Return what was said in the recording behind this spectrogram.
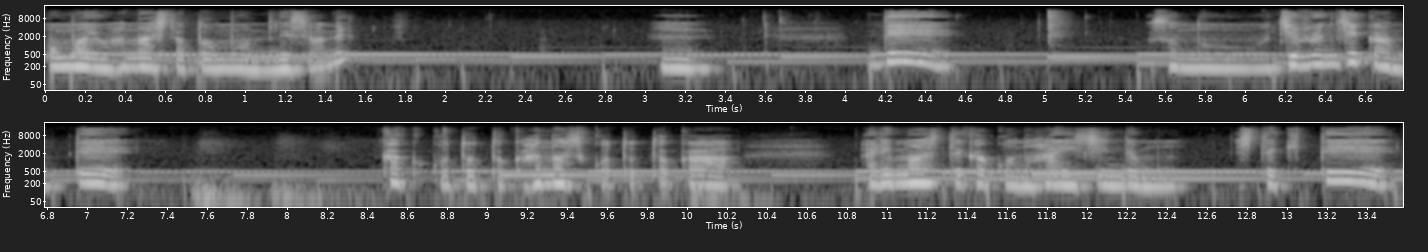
思いを話したと思うんですよね。うん、でその自分時間って書くこととか話すこととかありますって過去の配信でもしてきて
